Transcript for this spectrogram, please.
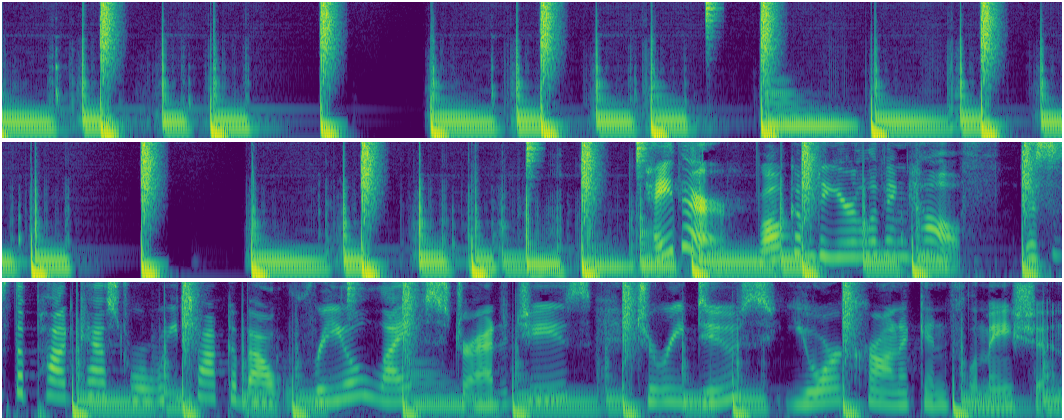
Hey there, welcome to Your Living Health. This is the podcast where we talk about real life strategies to reduce your chronic inflammation.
